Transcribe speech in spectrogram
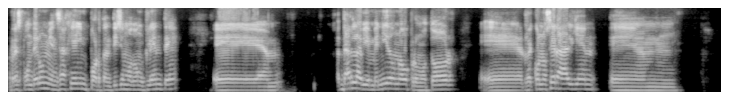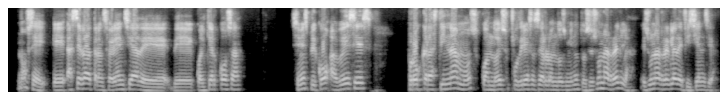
responder un mensaje importantísimo de un cliente, eh, dar la bienvenida a un nuevo promotor, eh, reconocer a alguien, em, no sé, eh, hacer la transferencia de, cualquier cosa. ¿Sí me explicó? A veces procrastinamos cuando eso podrías hacerlo en dos minutos. Es una regla, es una regla de eficiencia.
